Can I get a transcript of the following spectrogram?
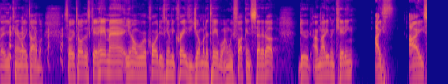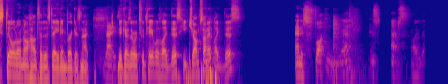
That you can't really talk about. So we told this kid, "Hey man, you know we'll record. It's gonna be crazy. Jump on the table." And we fucking set it up, dude. I'm not even kidding. I th- I still don't know how to this day he didn't break his neck Nice. because there were two tables like this. He jumps on it like this, and his fucking neck just snaps like that.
